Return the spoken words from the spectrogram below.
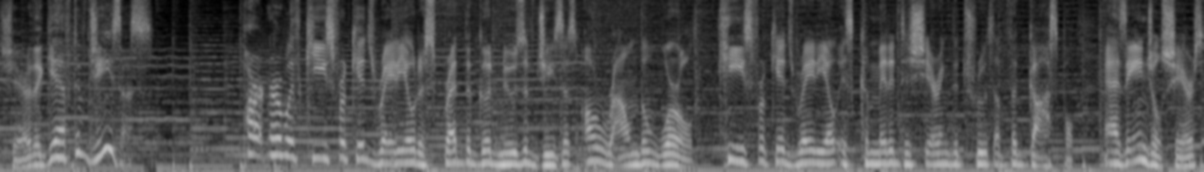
share the gift of Jesus. Partner with Keys for Kids Radio to spread the good news of Jesus around the world. Keys for Kids Radio is committed to sharing the truth of the gospel. As Angel shares,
